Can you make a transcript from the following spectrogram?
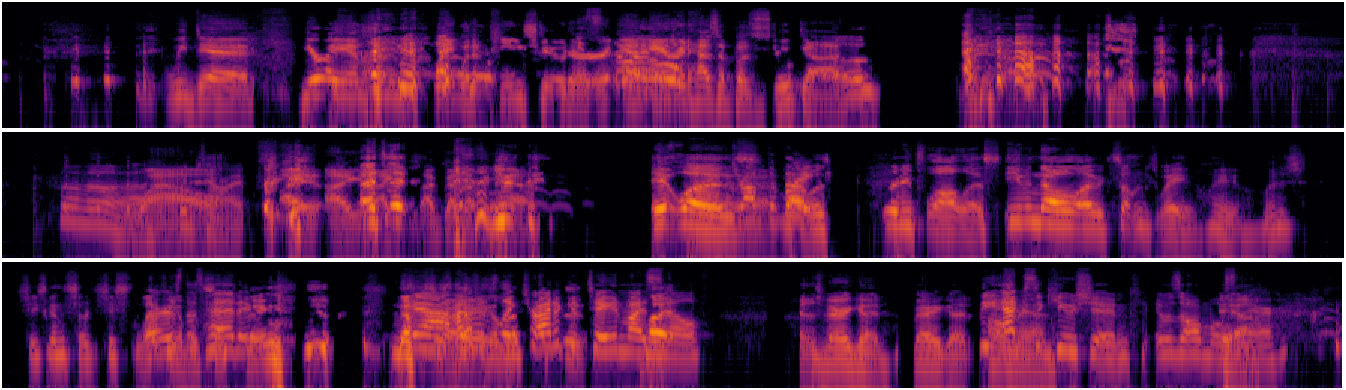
We did. Here I am coming to fight with a pea shooter, and Erin has a bazooka. Oh, ah, Wow. Good times. I, I, That's I, it. I've got nothing You- It was. Drop the that mic. was pretty flawless. Even though like something's wait, wait, what is she's gonna start she's laughing Where's about this heading? something. no, yeah, she's I was like trying to contain myself. It was very good. Very good. The Oh, man. execution, it was almost Yeah. there.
